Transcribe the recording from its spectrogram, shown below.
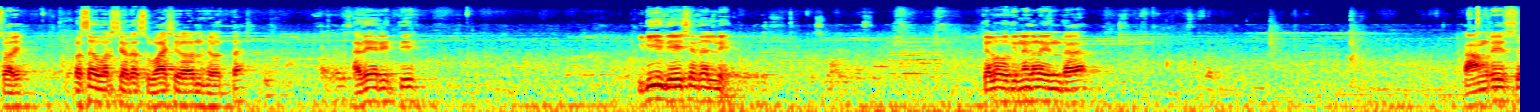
ಸಾರಿ ಹೊಸ ವರ್ಷದ ಶುಭಾಶಯಗಳನ್ನು ಹೇಳುತ್ತಾ, ಅದೇ ರೀತಿ ಇಡೀ ದೇಶದಲ್ಲಿ ಕೆಲವು ದಿನಗಳಿಂದ ಕಾಂಗ್ರೆಸ್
